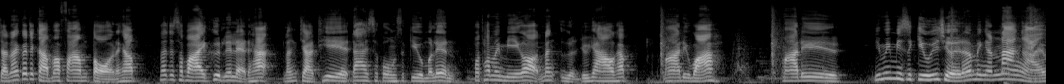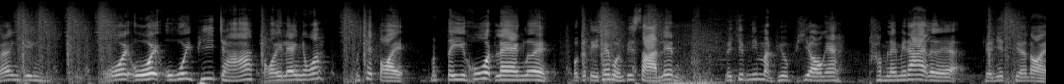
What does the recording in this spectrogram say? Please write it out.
จากนั้นก็จะกลับมาฟาร์มต่อนะครับ น่าจะสบายขึ้นเลยแหละนะฮะ หลังจากที่ได้สกงสกิลมาเล่น เพราะถ้าไม่มีก็นั่งอืดยาวๆครับ มาดิวะ มาดิ นี่ไม่มีสกิลเฉยๆนะ ไม่งั้นหน้าหงายไปแล้วจริงๆ โอ้ยโอ้ยโอ้ยพี่จ๋า ต่อยแรงจังวะ ไม่ใช่ต่อย มันตีโคตรแรงเลย ปกติใช้ผลปีศาจเล่น ในคลิปนี้หมัดเพียวๆไงทำอะไรไม่ได้เลยอะเทียนิดเทียหน่อย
